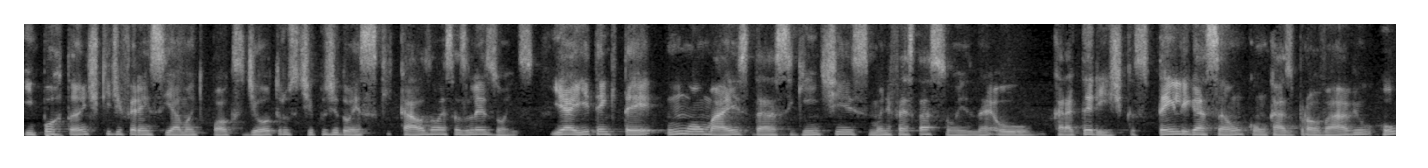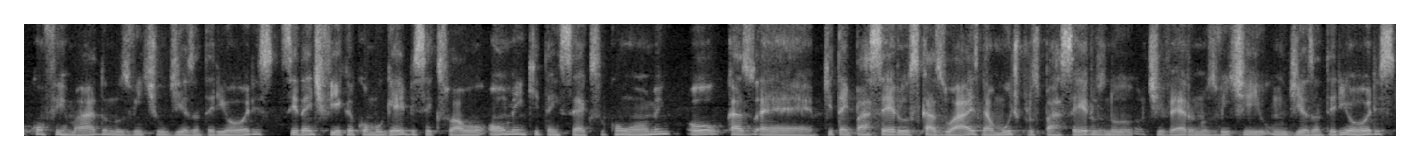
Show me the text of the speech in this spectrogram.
importante que diferencia a monkeypox de outros tipos de doenças que causam essas lesões. E aí tem que ter um ou mais das seguintes manifestações, né, ou características. Tem ligação com o caso provável ou confirmado nos 21 dias anteriores, se identifica como gay, bissexual ou homem que tem sexo com homem, ou caso, é, que tem parceiros casuais, né, ou múltiplos parceiros no, tiveram nos 21 dias anteriores,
